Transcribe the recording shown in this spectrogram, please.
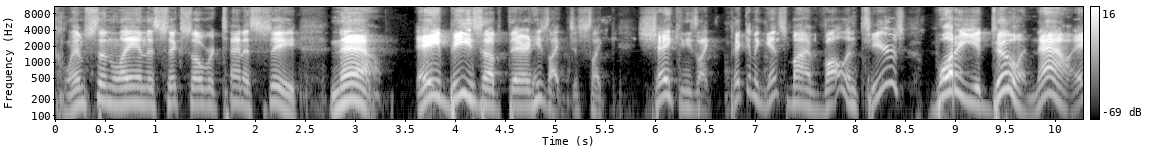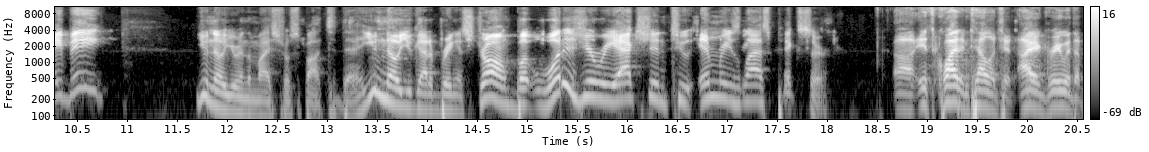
Clemson laying the six over Tennessee. Now, AB's up there and he's like just like shaking. He's like picking against my volunteers. What are you doing now, AB? You know you're in the maestro spot today. You know you got to bring it strong. But what is your reaction to Emory's last pick, sir? Uh, it's quite intelligent. I agree with him.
